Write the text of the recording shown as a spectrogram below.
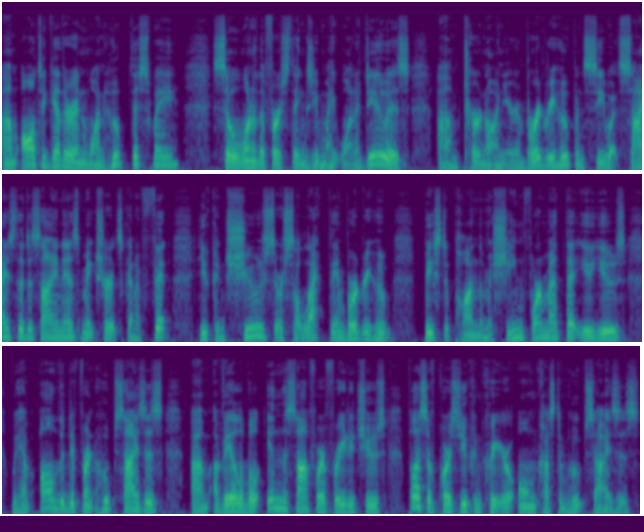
um, all together in one hoop this way. So one of the first things you might want to do is um, turn on your embroidery hoop and see what size the design is. Make sure it's going to fit. You can choose or select the embroidery hoop based upon the machine format that you use. We have all the different hoop sizes um, available in the software for you to choose. Plus, of course, you can create your own custom hoop sizes.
